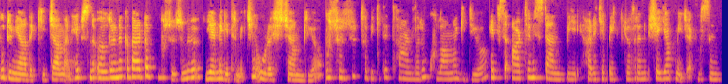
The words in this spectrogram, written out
bu dünyadaki canlıların hepsini öldürene kadar da bu sözümü yerine getirmek için uğraşacağım diyor. Bu sözü tabii ki de tanrıların kulağına gidiyor. Hepsi Artemis'ten bir hareket bekliyorlar. Hani bir şey yapmayacak mısın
